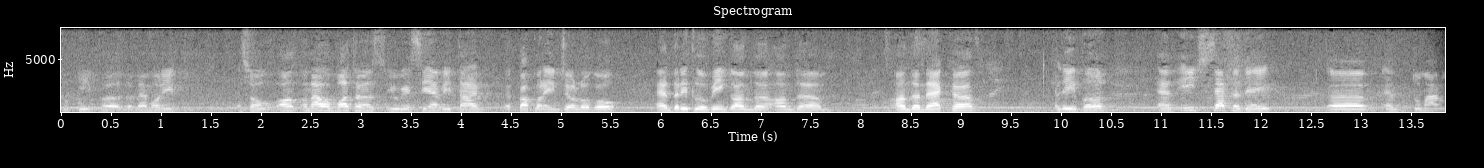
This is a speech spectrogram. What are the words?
to keep uh, the memory. So on, on our buttons, you will see every time a Copper Angel logo and the little wing on the on the on the neck uh, label. And each Saturday uh, and tomorrow.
